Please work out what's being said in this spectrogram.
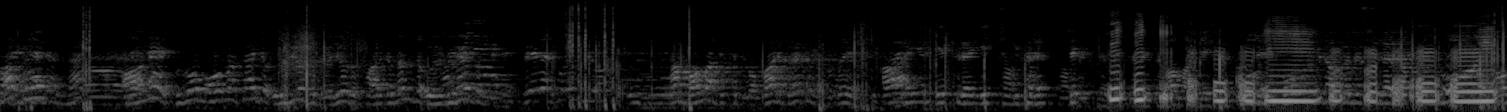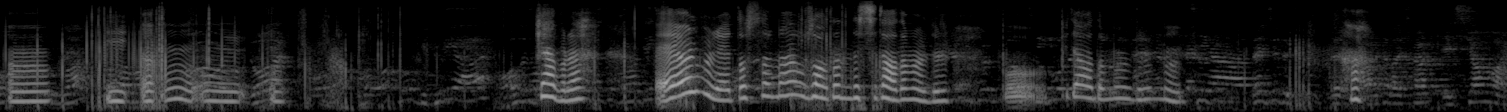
Lan! Lan. Farkında mısın? Öldürüyordun beni. Tamam vallahi bitti bloğum. Bari bırakın da burada yaşayayım. Hayır geç şuraya geç yukarı. Gel buraya. E öl buraya. Dostlar ben uzaktan silah adam öldürür. Bu bir de adamı öldürürüm ben. Var.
